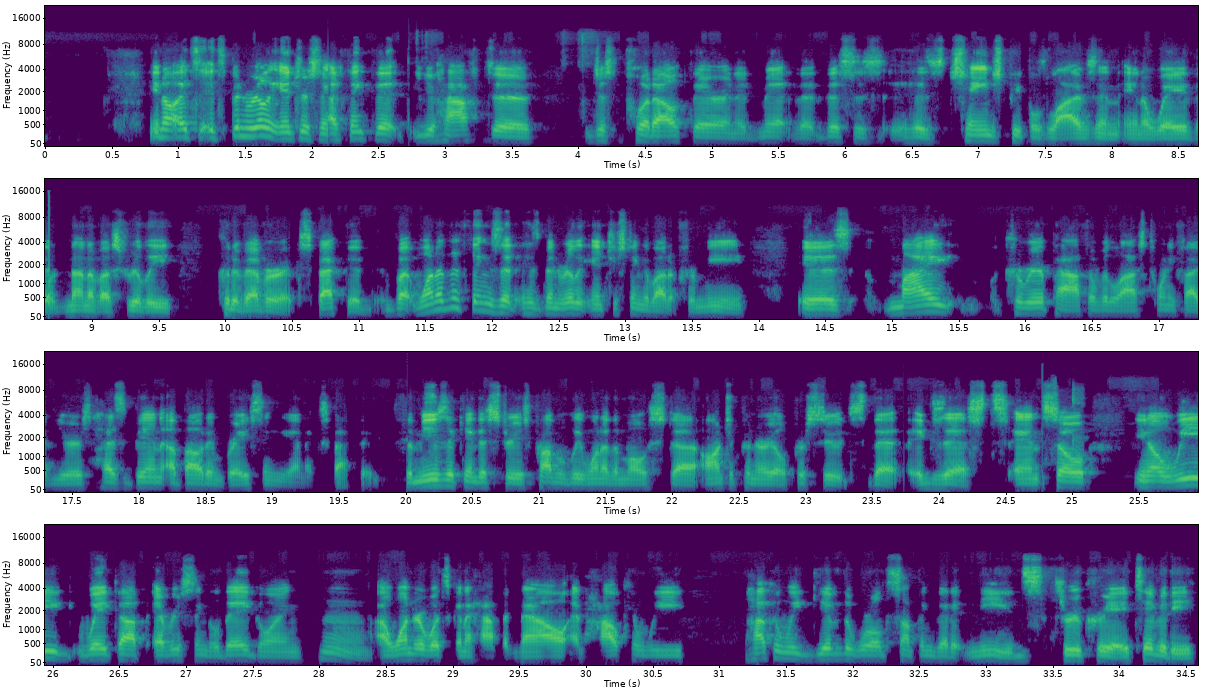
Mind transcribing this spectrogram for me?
You know, it's it's been really interesting. I think that you have to just put out there and admit that this is has changed people's lives in in a way that none of us really could have ever expected. But one of the things that has been really interesting about it for me is my career path over the last 25 years has been about embracing the unexpected. The music industry is probably one of the most uh, entrepreneurial pursuits that exists. And so, you know, we wake up every single day going, "Hmm, I wonder what's going to happen now and how can we how can we give the world something that it needs through creativity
